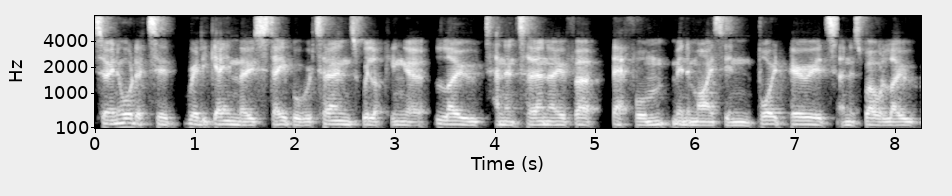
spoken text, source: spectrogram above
So, in order to really gain those stable returns, we're looking at low tenant turnover, therefore minimizing void periods and as well low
